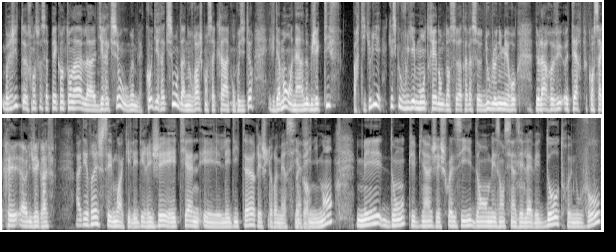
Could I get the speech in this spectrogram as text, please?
Brigitte, François Sapé, quand on a la direction ou même la co-direction d'un ouvrage consacré à un compositeur, évidemment, on a un objectif particulier. Qu'est-ce que vous vouliez montrer donc à travers ce double numéro de la revue Euterpe consacrée à Olivier Greff à dire vrai, c'est moi qui l'ai dirigé, Étienne est l'éditeur, et je le remercie infiniment. Mais donc, eh bien, j'ai choisi dans mes anciens élèves et d'autres nouveaux,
